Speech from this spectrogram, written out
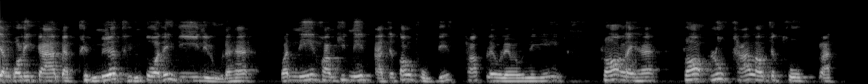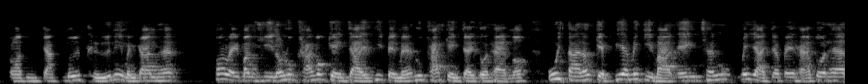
ยังบริการแบบถึงเนื้อถึงตัวได้ดีอยู่นะฮะ วันนี้ความคิดนี้อาจจะต้องถูกดิสทับเร็วๆนี้ เพราะอะไรฮะ เพราะลูกค้าเราจะถูกกลัดกร่อนจากมือถือนี่เหมือนกันฮะเพราะอะไรบางทีเนาะลูกค้าก็เกรงใจพี่เป็นไหมลูกค้าเกรงใจตัวแทนเนาะอุ้ยตายแล้วเก็บเบี้ยไม่กี่บาทเอง ฉันไม่อยากจะไปหาตัวแทน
